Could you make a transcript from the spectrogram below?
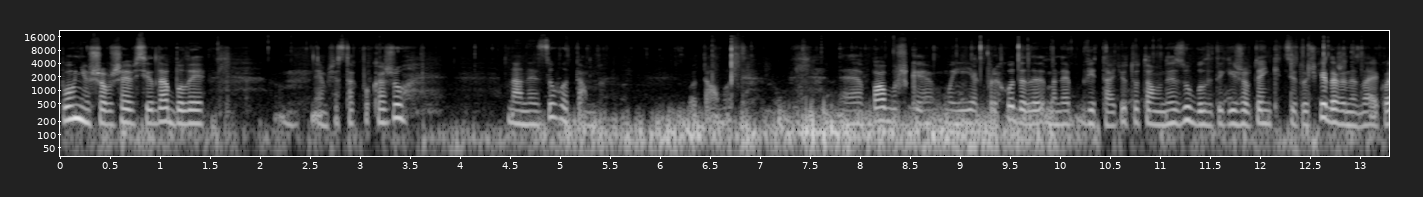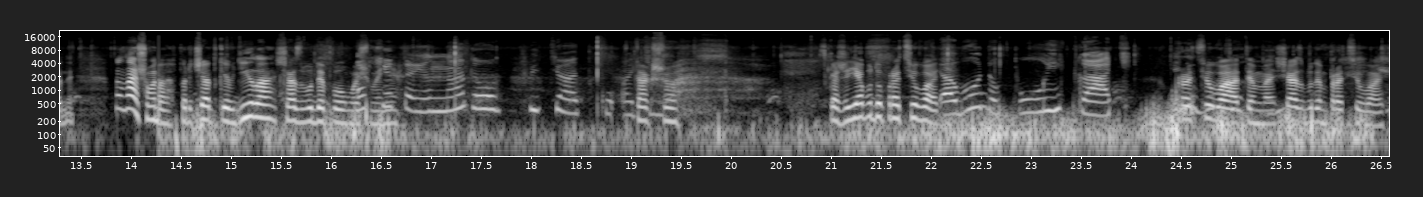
Пам'ятаю, що вже завжди були, я вам зараз так покажу, на низу, отам, отам от. е, Бабушки мої, як приходили мене вітати, от там внизу були такі жовтенькі цвіточки, я навіть не знаю, як вони. Ну, знаєш, вона перчатки вділа, зараз буде допомога мені. Так що, скажи, я буду працювати. Я буду пуйкать. Працюватиме. Зараз будемо працювати.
